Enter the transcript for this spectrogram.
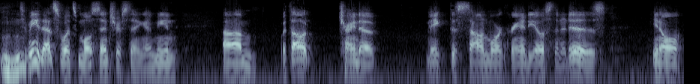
Mhm. To me, that's what's most interesting. I mean, um, without trying to make this sound more grandiose than it is, you know,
